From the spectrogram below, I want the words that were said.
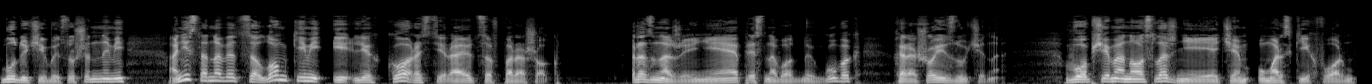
Будучи высушенными, они становятся ломкими и легко растираются в порошок. Размножение пресноводных губок хорошо изучено. В общем, оно сложнее, чем у морских форм.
